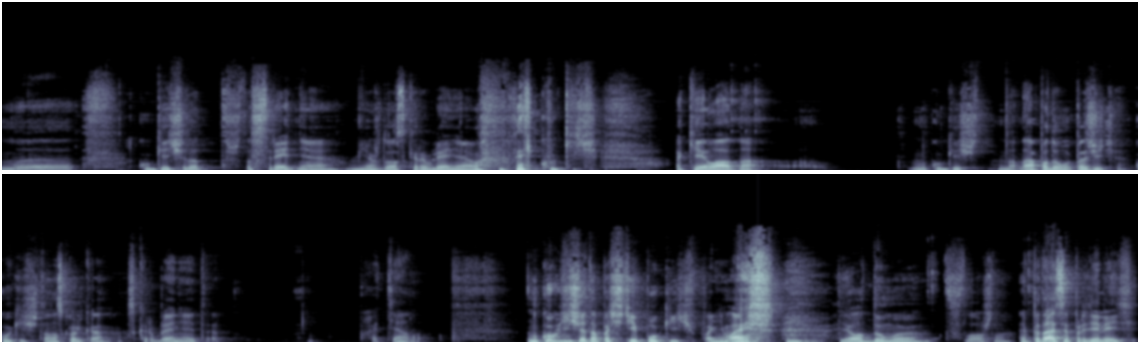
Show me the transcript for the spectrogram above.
э, Кукич это что среднее между оскорблением Кукич. Окей, ладно. Ну, Кукич... Надо подумать, подождите. Кукич это насколько оскорбление? Это... Хотя, ну... Ну, Кукич это почти Пукич, понимаешь? Я вот думаю, сложно. Я пытаюсь определить.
